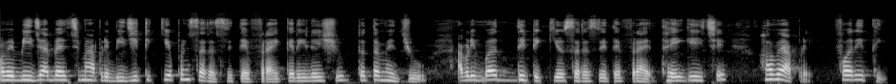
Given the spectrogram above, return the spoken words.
હવે બીજા બેચમાં આપણે બીજી ટિક્કીઓ પણ સરસ રીતે ફ્રાય કરી લઈશું. તો તમે જુઓ, આપણી બધી ટિક્કીઓ સરસ રીતે ફ્રાય થઈ ગઈ છે. હવે આપણે ફરીથી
